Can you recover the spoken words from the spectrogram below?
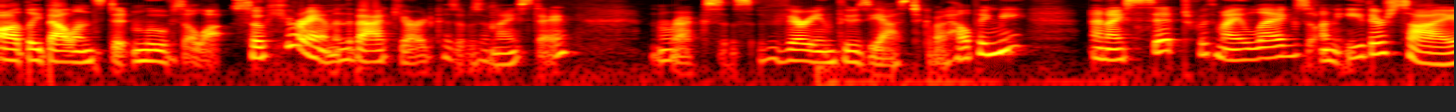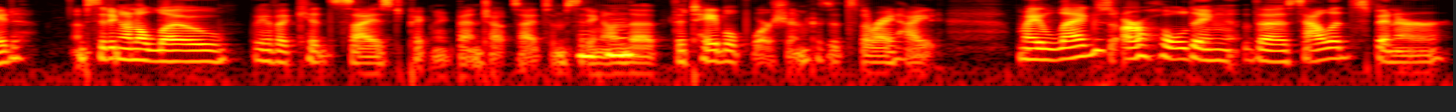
oddly balanced, it moves a lot. So here I am in the backyard because it was a nice day, and Rex is very enthusiastic about helping me, and I sit with my legs on either side. I'm sitting on a low. We have a kid-sized picnic bench outside, so I'm sitting on mm-hmm. the the table portion because it's the right height. My legs are holding the salad spinner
